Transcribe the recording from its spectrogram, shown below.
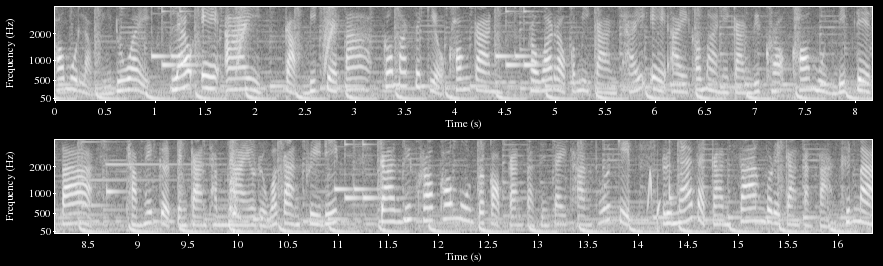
ข้อมูลเหล่านี้ด้วย แล้ว AI กับ Big Data ก็มักจะเกี่ยวข้องกัน เพราะว่าเราก็มีการใช้ AI เข้ามาในการวิเคราะห์ข้อมูล Big Data ทำให้เกิดเป็นการทำนายหรือว่าการ predict การวิเคราะห์ข้อมูลประกอบการตัดสินใจทางธุรกิจ หรือแม้แต่การสร้างบริการต่างๆ ขึ้นมา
